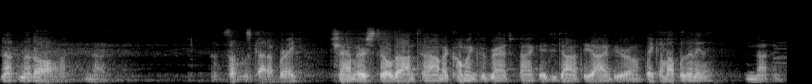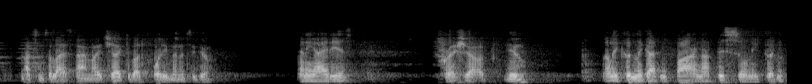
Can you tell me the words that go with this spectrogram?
Nothing at all. Nothing. Something's got to break. Chandler's still downtown. They're combing through Grant's package. He's down at the I Bureau. They come up with anything? Nothing. Not since the last time I checked, about 40 minutes ago. Any ideas? Fresh out. You? Well, he couldn't have gotten far. Not this soon, he couldn't.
